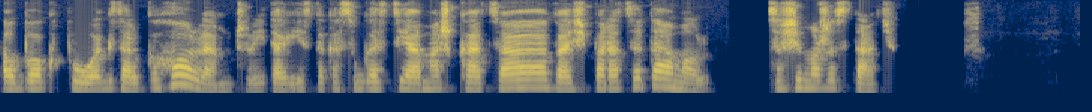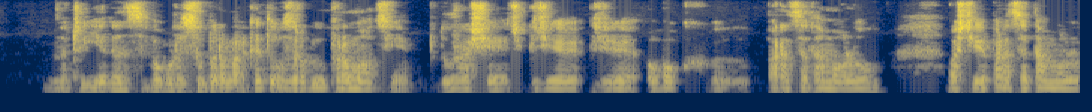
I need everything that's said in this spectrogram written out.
obok półek z alkoholem, czyli jest taka sugestia, masz kaca, weź paracetamol. Co się może stać? Znaczy, jeden z w ogóle supermarketów zrobił promocję, duża sieć, gdzie, gdzie obok y, paracetamolu, właściwie paracetamol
